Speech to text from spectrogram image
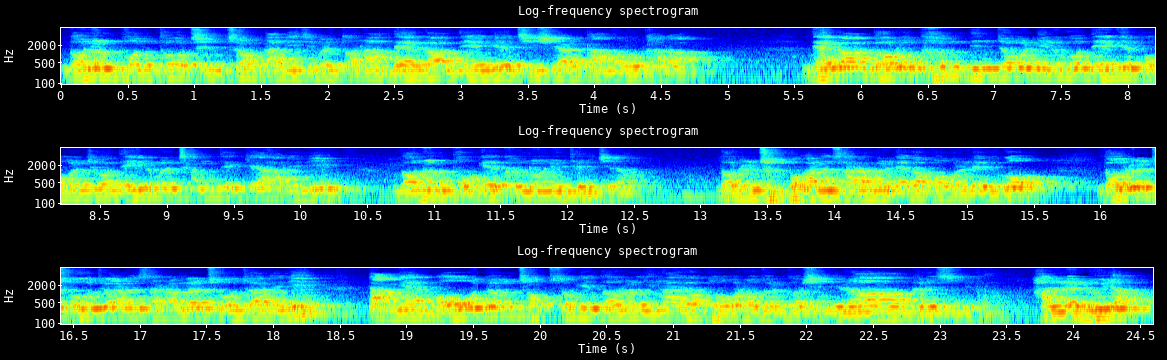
너는 본토 친척 나네 집을 떠나 내가 네게 지시할 땅으로 가라. 내가 너로 큰 민족을 이루고 네게 복을 주어 네 이름을 창대케 하리니 너는 복의 근원이 될지라. 너를 축복하는 사람을 내가 복을 내리고 너를 저주하는 사람을 저주하리니 땅의 모든 족속이 너를 인하여 복을 얻을 것이니라 그랬습니다. 할렐루야.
